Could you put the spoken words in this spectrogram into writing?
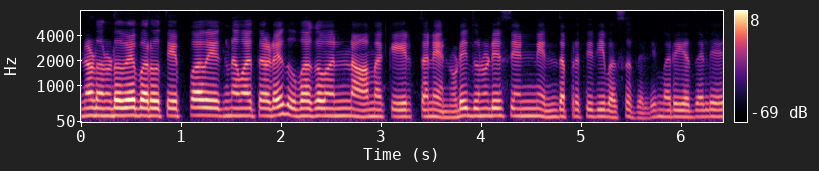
ನಡು ನಡುವೆ ಬರುತ್ತಿಪ್ಪ ವಿಘ್ನವ ತಡೆದು ಭಗವನ್ ನಾಮ ಕೀರ್ತನೆ ನುಡಿದು ನುಡಿಸೆನ್ನಿಂದ ಪ್ರತಿ ದಿವಸದಲ್ಲಿ ಮರೆಯದಲೇ.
